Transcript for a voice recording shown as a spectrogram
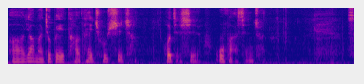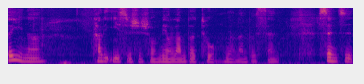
呃，要么就被淘汰出市场，或者是无法生存。所以呢，他的意思是说，没有 number two，没有 number 三，甚至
